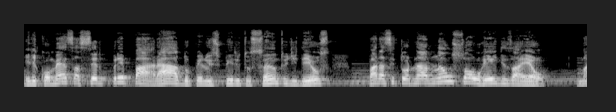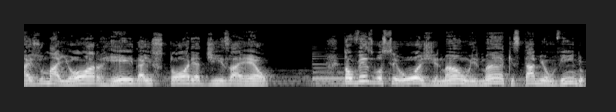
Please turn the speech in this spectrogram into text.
Ele começa a ser preparado pelo Espírito Santo de Deus para se tornar não só o rei de Israel, mas o maior rei da história de Israel. Talvez você hoje, irmão, irmã que está me ouvindo,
